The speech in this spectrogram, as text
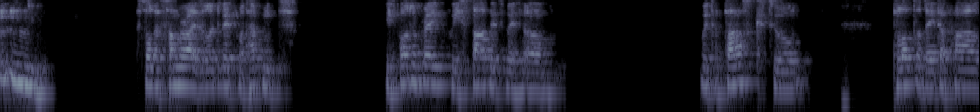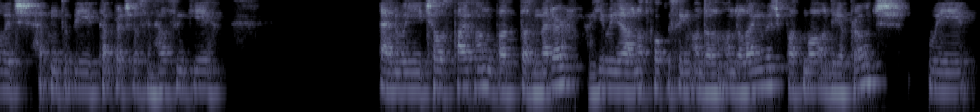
so let's summarize a little bit what happened before the break. We started with a, um, with a task to plot a data file, which happened to be temperatures in Helsinki. And we chose Python, but doesn't matter. Here we are not focusing on the, on the language, but more on the approach. We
